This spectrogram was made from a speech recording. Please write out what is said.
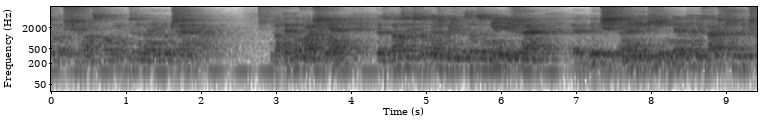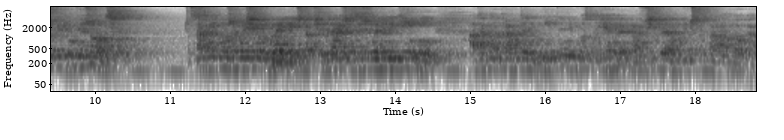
do kościoła z Bogiem, który na niego czeka. Dlatego właśnie to jest bardzo istotne, żebyśmy zrozumieli, że być religijnym to nie znaczy, że być człowiekiem wierzącym. Czasami możemy się mylić, nam się wydaje, że jesteśmy religijni, a tak naprawdę nigdy nie poznajemy prawdziwe oblicze Pana Boga.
